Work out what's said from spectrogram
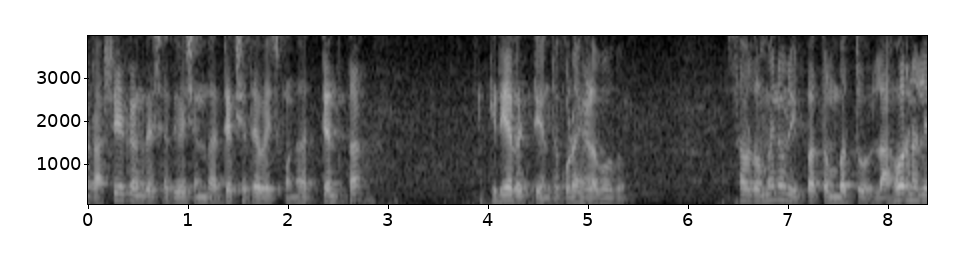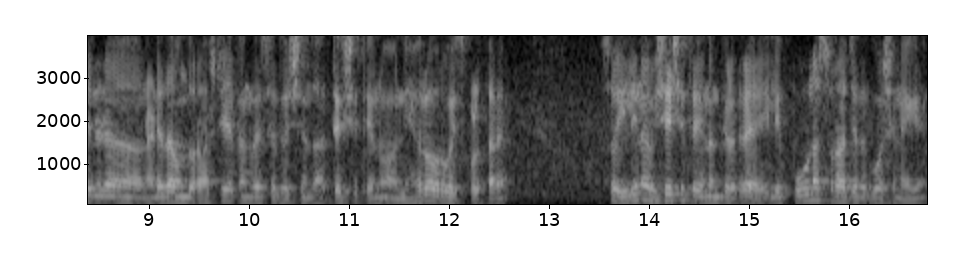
ರಾಷ್ಟ್ರೀಯ ಕಾಂಗ್ರೆಸ್ ಅಧಿವೇಶನದ ಅಧ್ಯಕ್ಷತೆ ವಹಿಸಿಕೊಂಡ ಅತ್ಯಂತ ಕಿರಿಯ ವ್ಯಕ್ತಿ ಅಂತ ಕೂಡ ಹೇಳಬಹುದು. ಸಾವಿರದ ಒಂಬೈನೂರ ಇಪ್ಪತ್ತೊಂಬತ್ತು ಲಾಹೋರ್ನಲ್ಲಿ ನಡೆ, ನಡೆದ ಒಂದು ರಾಷ್ಟ್ರೀಯ ಕಾಂಗ್ರೆಸ್ ಅಧಿವೇಶನದ ಅಧ್ಯಕ್ಷತೆಯನ್ನು ನೆಹರು ಅವರು ವಹಿಸ್ಕೊಳ್ತಾರೆ. ಸೊ, ಇಲ್ಲಿನ ವಿಶೇಷತೆ ಏನಂತ ಹೇಳಿದ್ರೆ, ಇಲ್ಲಿ ಪೂರ್ಣ ಸ್ವರಾಜ್ಯದ ಘೋಷಣೆಗೆ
